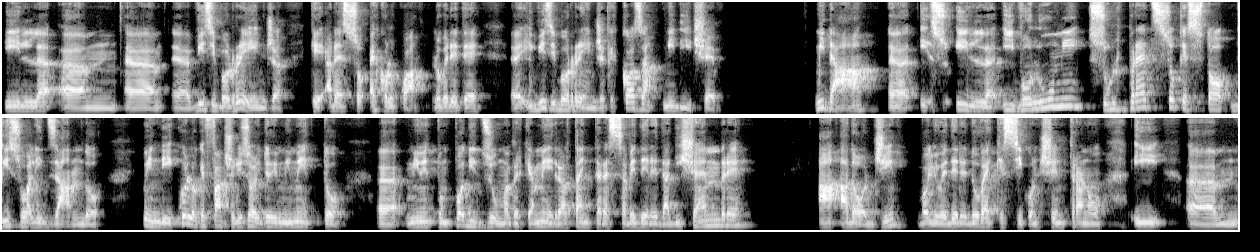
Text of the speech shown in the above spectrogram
il um, uh, uh, visible range, che adesso eccolo qua, lo vedete? il visible range che cosa mi dice? mi dà eh, il, i volumi sul prezzo che sto visualizzando. Quindi quello che faccio di solito io mi metto, mi metto un po' di zoom perché a me in realtà interessa vedere da dicembre a, ad oggi, voglio vedere dov'è che si concentrano i, um,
